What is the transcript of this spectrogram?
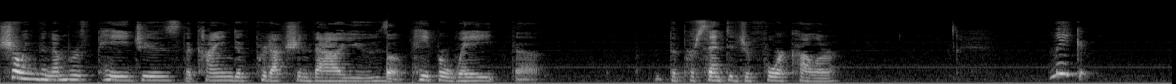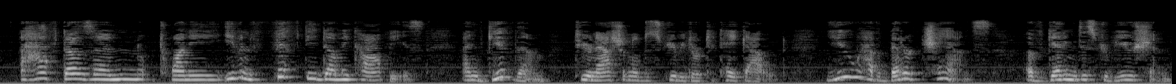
showing the number of pages, the kind of production values, the paper weight, the, the percentage of four color. Make a half dozen, 20, even 50 dummy copies and give them to your national distributor to take out. You have a better chance of getting distribution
